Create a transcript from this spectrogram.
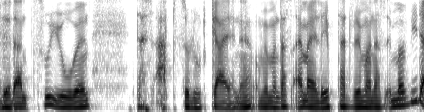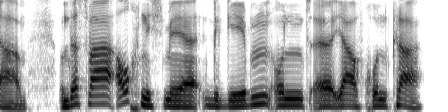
dir dann zujubeln, das ist absolut geil, ne? Und wenn man das einmal erlebt hat, will man das immer wieder haben. Und das war auch nicht mehr gegeben und äh, ja, aufgrund, klar,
